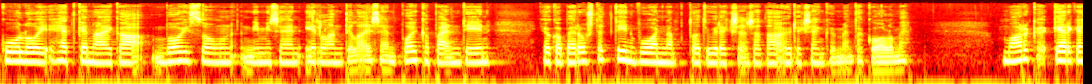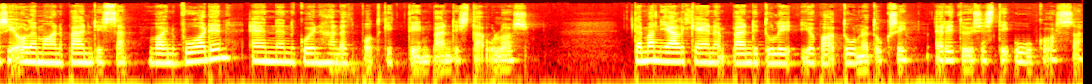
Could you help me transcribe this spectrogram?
kuului hetken aikaa Boyzone nimiseen irlantilaiseen poikabändiin, joka perustettiin vuonna 1993. Mark kerkesi olemaan bändissä vain vuoden ennen kuin hänet potkittiin bändistä ulos. Tämän jälkeen bändi tuli jopa tunnetuksi, erityisesti UKssa.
